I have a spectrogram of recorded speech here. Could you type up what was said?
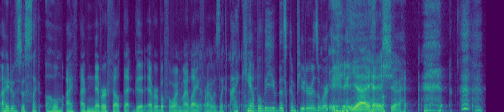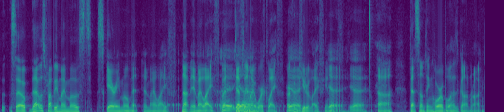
I was just like, oh, I've, I've never felt that good ever before in my life where I was like, I can't believe this computer is working. yeah, yeah, sure. so that was probably my most scary moment in my life. Not in my life, but Uh, definitely yeah. my work life or Yeah. computer life, you know, Yeah, yeah. uh, that something horrible has gone wrong.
